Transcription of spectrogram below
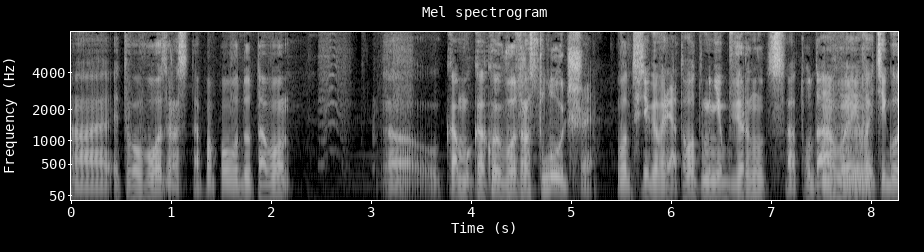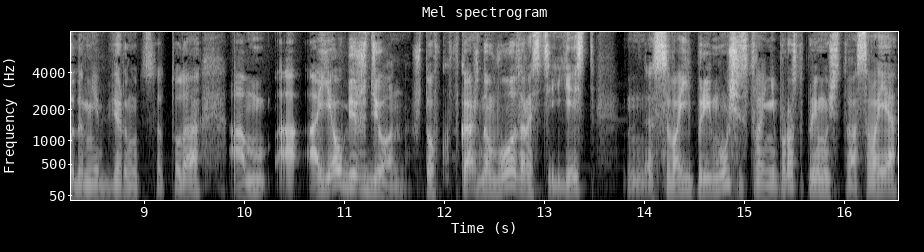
э, этого возраста, по поводу того, э, кому, какой возраст лучше. Вот все говорят, вот мне вернуться туда, в, Мгм. в эти годы мне вернуться туда. А, а, а я убежден, что в, в каждом возрасте есть свои преимущества, не просто преимущества, а своя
